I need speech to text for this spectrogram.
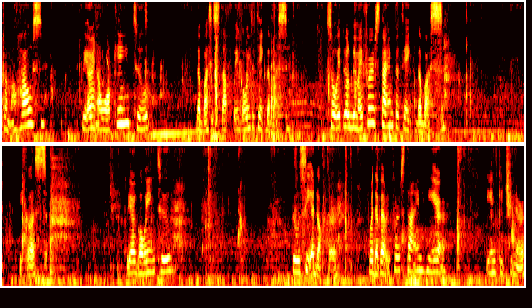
from our house. We are now walking to the bus stop. We're going to take the bus. So it will be my first time to take the bus because we are going to to see a doctor for the very first time here in Kitchener.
